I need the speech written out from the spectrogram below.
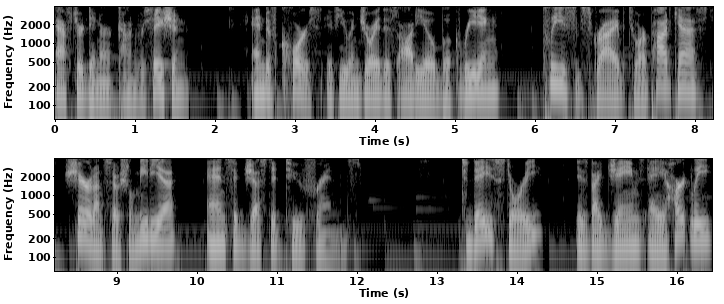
after dinner conversation. And of course, if you enjoy this audio book reading, please subscribe to our podcast, share it on social media, and suggest it to friends. Today's story is by James A. Hartley,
